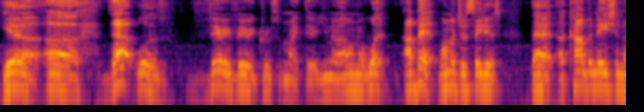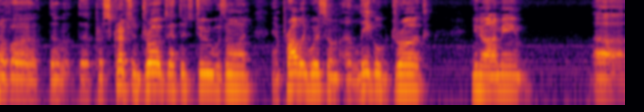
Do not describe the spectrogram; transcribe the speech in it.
Yeah, uh, that was very, very gruesome right there. You know, I don't know what, I bet, well, I'm going to just say this that a combination of uh, the, the prescription drugs that this dude was on and probably with some illegal drugs, you know what I mean? Uh,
